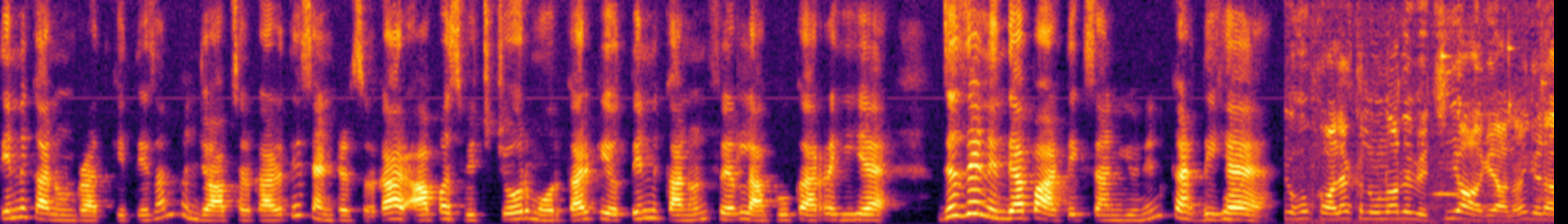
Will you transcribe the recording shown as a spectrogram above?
ਤਿੰਨ ਕਾਨੂੰਨ ਰੱਦ ਕੀਤੇ ਸਨ, ਪੰਜਾਬ ਸਰਕਾਰ ਅਤੇ ਸੈਂਟਰ ਸਰਕਾਰ ਆਪਸ ਵਿੱਚ ਚੋਰ ਮੋਰ ਕਰਕੇ ਉਹ ਤਿੰਨ ਕਾਨੂੰਨ ਫਿਰ ਲਾਗੂ ਕਰ ਰਹੀ ਹੈ। ਜਿਸ ਦੀ ਨਿੰਦਿਆ ਭਾਰਤੀ ਕਿਸਾਨ ਯੂਨੀਅਨ ਕਰਦੀ ਹੈ। ਉਹ ਕਾਲੇ ਕਾਨੂੰਨਾਂ ਦੇ ਵਿੱਚ ਹੀ ਆ ਗਿਆ ਨਾ ਜਿਹੜਾ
